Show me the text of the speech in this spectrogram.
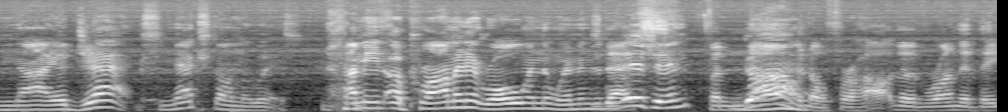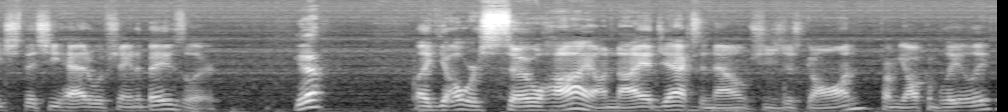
Nia Jax next on the list. I mean, a prominent role in the women's That's division. phenomenal for how, the run that they that she had with Shayna Baszler. Yeah. Like y'all were so high on Nia Jackson, now she's just gone from y'all completely.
